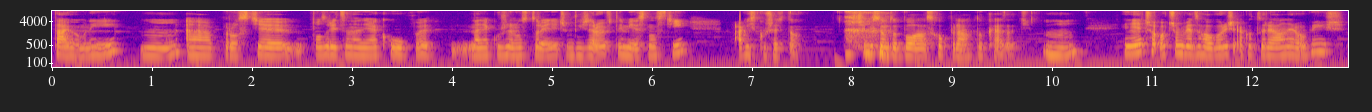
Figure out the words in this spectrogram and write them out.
tajomný mm. a proste pozrieť sa na nejakú, na nejakú ženu, z ktorej niečo vyžaruje v tej miestnosti a vyskúšať to. Či by som to bola schopná dokázať. Mm. Je niečo, o čom viac hovoríš, ako to reálne robíš?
